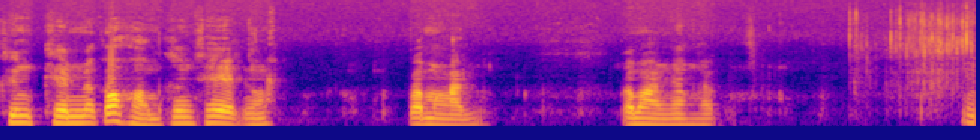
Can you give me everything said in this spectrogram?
เค็มๆแล้วก็หอมเครื่องเทศเนาะประมาณประมาณนั้นครับอื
